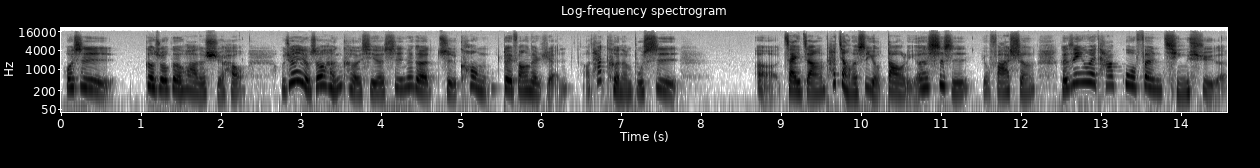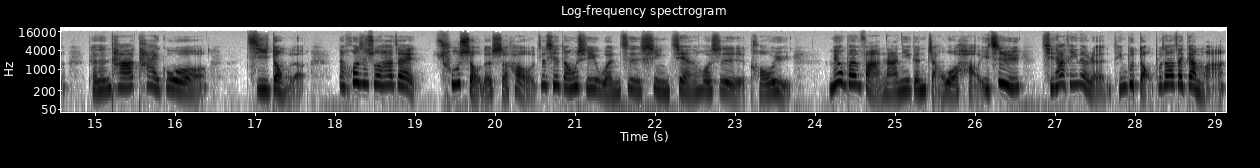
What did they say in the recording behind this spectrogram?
或是各说各话的时候，我觉得有时候很可惜的是，那个指控对方的人啊，他可能不是。呃，栽赃，他讲的是有道理，而事实有发生。可是因为他过分情绪了，可能他太过激动了，那或是说他在出手的时候，这些东西文字、信件或是口语没有办法拿捏跟掌握好，以至于其他听的人听不懂，不知道在干嘛。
